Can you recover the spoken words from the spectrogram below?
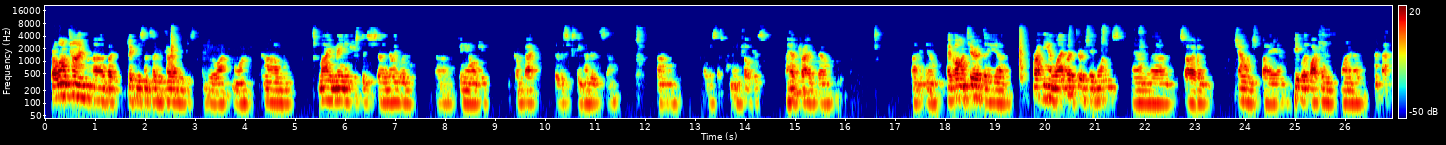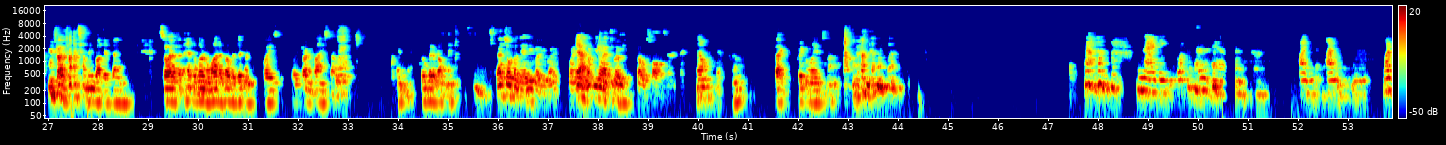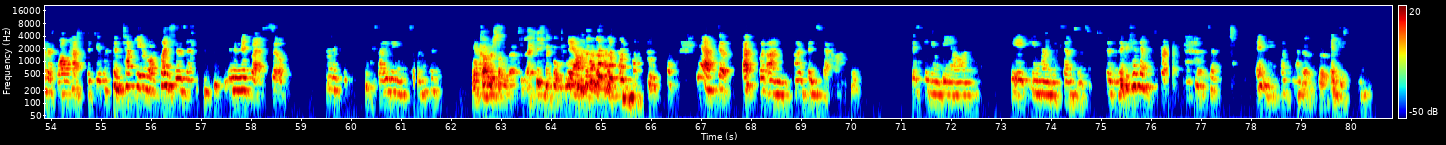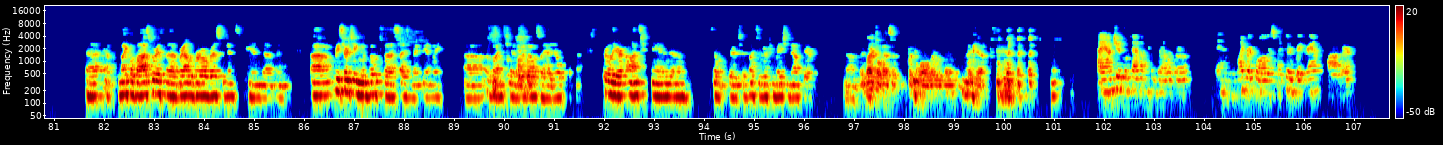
for a long time, uh, but particularly since I retired, I just do a lot more. Um, my main interest is uh, New England uh, genealogy, going back to the 1600s. So, um, I guess that's my main focus. I have tried, uh, uh, you know, I volunteer at the uh, Rockingham Library Thursday mornings, and um, so I'm challenged by uh, people that walk in want to know, try to find something about their family. So I've had to learn a lot of other different ways of trying to find stuff. And a little bit about me. that's open to anybody, right? Wayne, Yeah. You don't- have to go to Bellows Falls or No? no. In fact, frequently it's not. Maggie Wilkinson, um, I'm, I'm, brick wall has to do with Kentucky of all places and in the Midwest, so exciting. We'll cover some of that today. yeah. yeah, so that's what I'm, I've been stuck on. Just getting beyond the eighteen ninety census. So, anyway, that's Yeah. Thank you. Uh, Michael Bosworth, uh, Brattleboro resident, and uh, been uh, researching both uh, sides of my family uh, a bunch, and I've also had help from an earlier aunt, and um, so there's a bunch of information out there. Um, Michael has a brick wall that we're gonna look at. Hi, I'm Jude Lefebvre, I'm from Brattleboro, and my brick wall is my third great grandfather,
